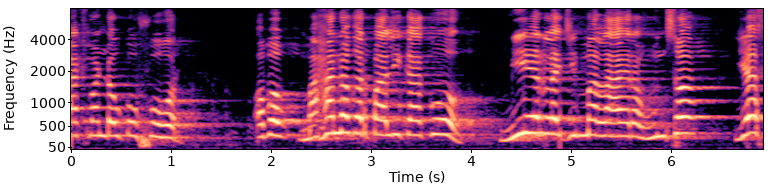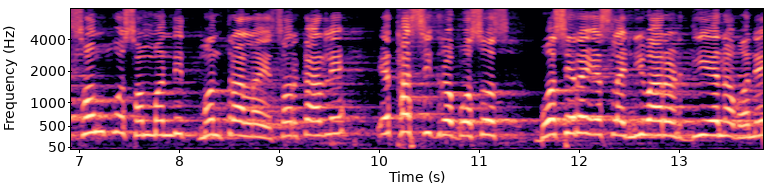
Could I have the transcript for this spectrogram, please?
काठमाडौँको फोहोर। अब महानगरपालिकाको मेयरलाई जिम्मा लाएर हुन्छ। या सङ्घको सम्बन्धित मन्त्रालय सरकारले यथाशीघ्र बसोस् बसेर यसलाई निवारण दिएन भने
